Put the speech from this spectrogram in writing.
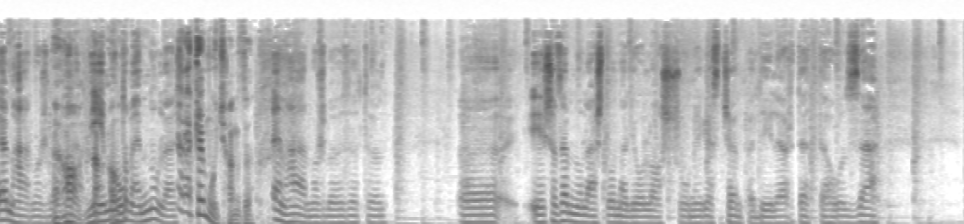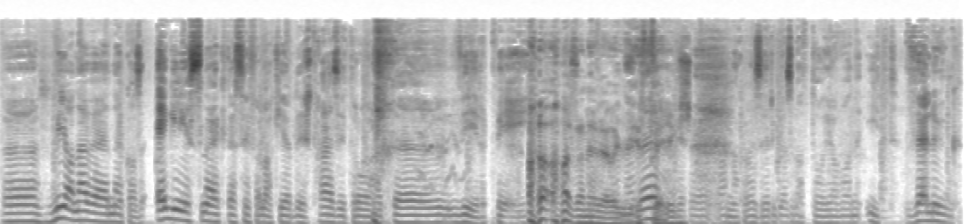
M3-as Aha, bevezetőn. na, Én mondtam m 0 Nekem úgy hangzott. M3-as bevezetőn. Uh, és az m 0 nagyon lassú, még ezt Csempe Dealer tette hozzá. Uh, mi a neve ennek az egésznek? Teszi fel a kérdést házitról, hát uh, Virpay. Az a neve, hogy uh, annak a vezérigazgatója van itt velünk.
